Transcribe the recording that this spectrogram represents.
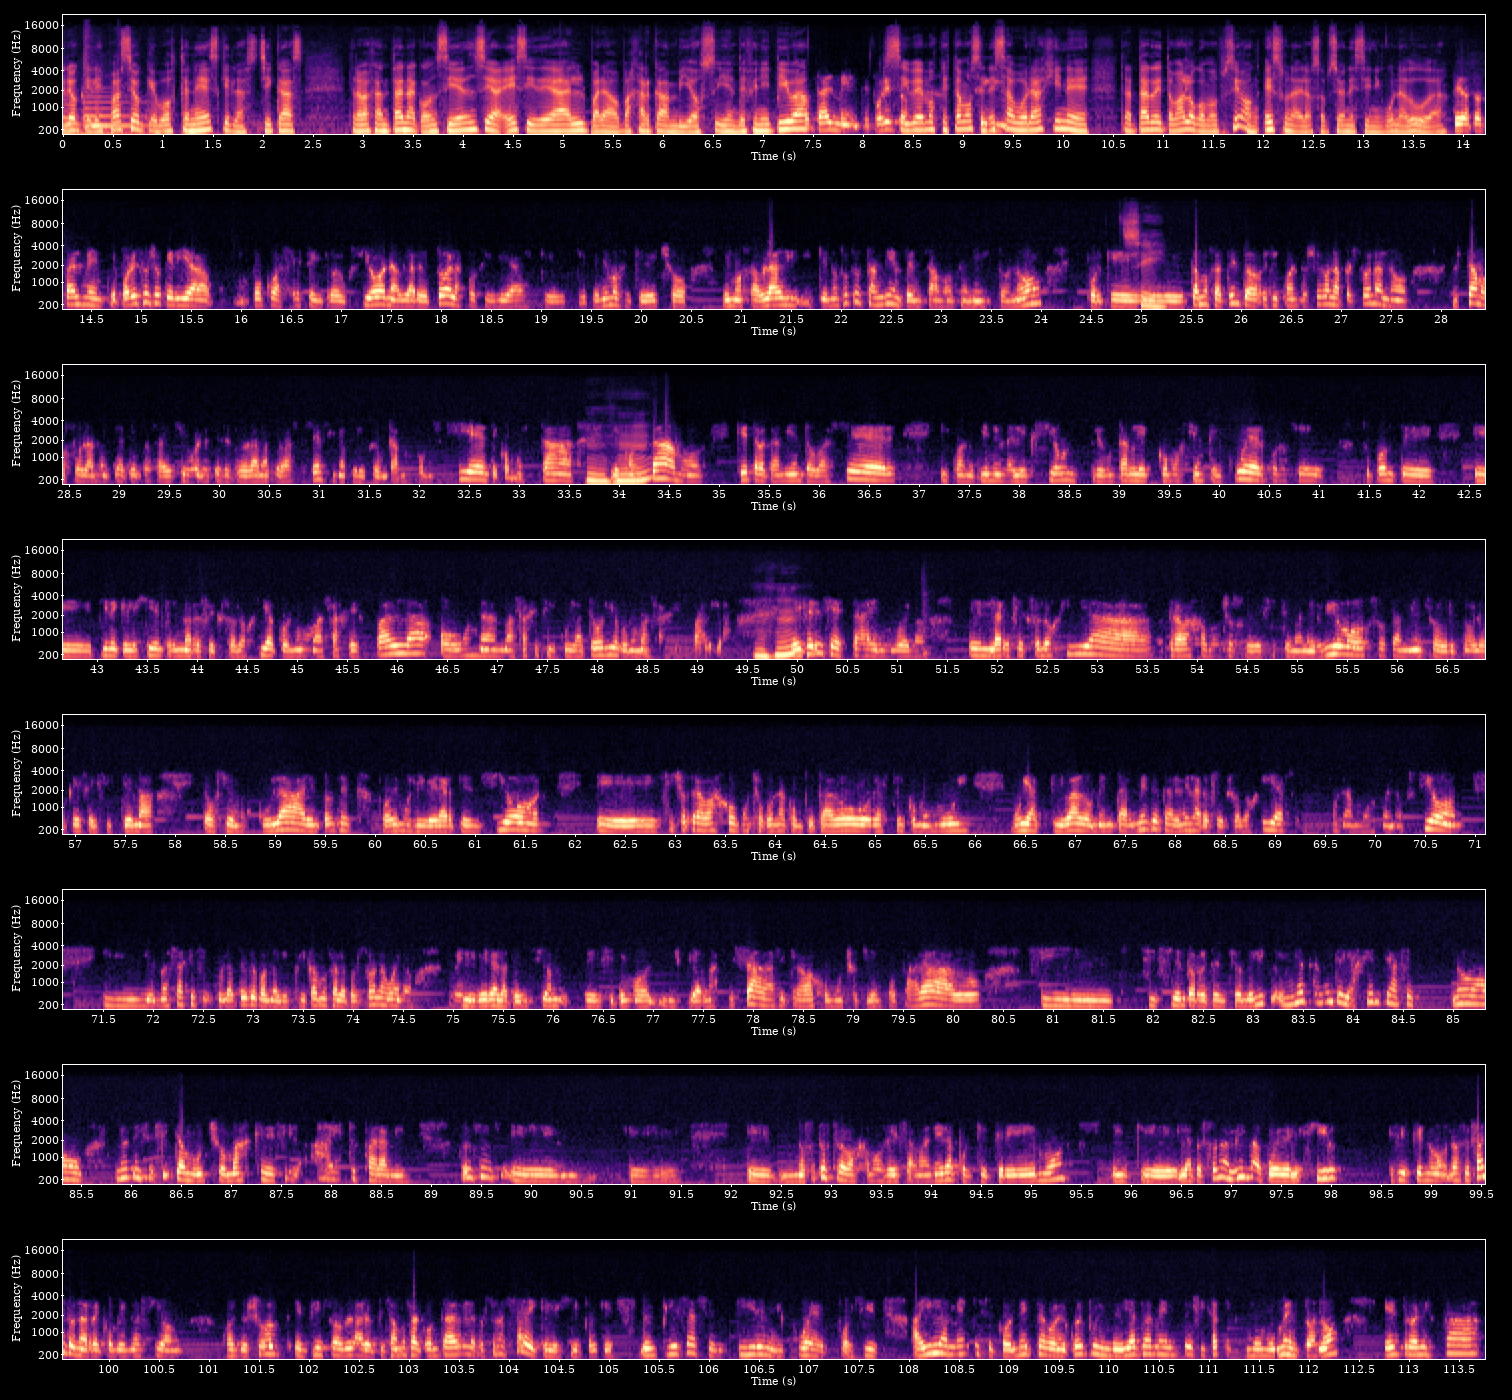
creo que el espacio que vos tenés, que las chicas trabajan tan a conciencia, es ideal para bajar cambios. Y en definitiva, Totalmente, por eso. si vemos que estamos en esa vorágine, tratar de tomarlo como opción es una de las opciones, sin ninguna duda. Pero totalmente, por eso yo quería un poco hacer esta introducción, hablar de todas las posibilidades que, que tenemos y que de hecho hemos hablado y, y que nosotros también pensamos en esto, ¿no? Porque Sí. eh, estamos atentos, es decir, cuando llega una persona no, no estamos solamente atentos a decir, bueno, este es el programa que vas a hacer, sino que le preguntamos cómo se siente, cómo está, le contamos qué tratamiento va a hacer y cuando tiene una elección preguntarle cómo siente el cuerpo, no sé, suponte eh, tiene que elegir entre una reflexología con un masaje de espalda o un masaje circulatorio con un masaje de espalda. La diferencia está en, bueno, en la reflexología trabaja mucho sobre el sistema nervioso, también sobre todo lo que es el sistema muscular, entonces podemos liberar tensión. Eh, si yo trabajo mucho con la computadora, estoy como muy muy activado mentalmente, tal vez la reflexología es una muy buena opción. Y el masaje circulatorio, cuando le explicamos a la persona, bueno, me libera la tensión de si tengo mis piernas pesadas, si trabajo mucho tiempo parado, si, si siento retención de líquido, inmediatamente la gente hace, no, no necesita mucho más que decir, ah, esto es para mí. Entonces, eh, eh, eh, nosotros trabajamos de esa manera porque creemos en que la persona misma puede elegir, es decir, que no, no hace falta una recomendación. Cuando yo empiezo a hablar, empezamos a contar, la persona sabe qué elegir porque lo empieza a sentir en el cuerpo, es decir, ahí la mente se conecta con el cuerpo inmediatamente, fíjate como un momento, ¿no? Entro al spa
